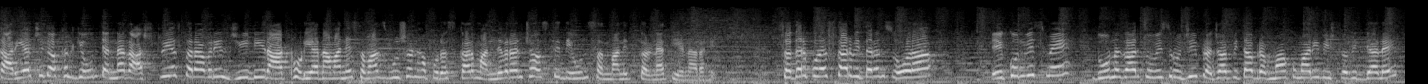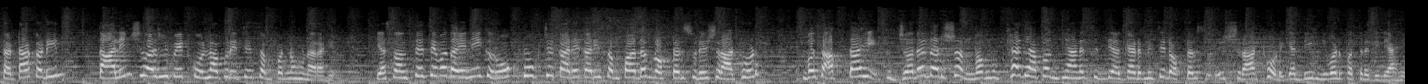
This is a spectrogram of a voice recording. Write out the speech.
कार्याची दखल घेऊन त्यांना राष्ट्रीय स्तरावरील जी डी राठोड या नावाने समाजभूषण हा पुरस्कार मान्यवरांच्या हस्ते देऊन सन्मानित करण्यात येणार आहे. सदर पुरस्कार वितरण सोहळा एकोणवीस मे दोन हजार चोवीस रोजी प्रजापिता ब्रह्माकुमारी विश्वविद्यालय तटाकडील तालीम शिवाजी पेठ कोल्हापूर येथे संपन्न होणार आहे. या संस्थेचे व दैनिक रोखठोकचे कार्यकारी संपादक डॉक्टर सुरेश राठोड व साप्ताहिक जनदर्शन व मुख्याध्यापक ज्ञानसिद्धी अकॅडमीचे डॉक्टर सुरेश राठोड यांनी निवडपत्र दिले आहे.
